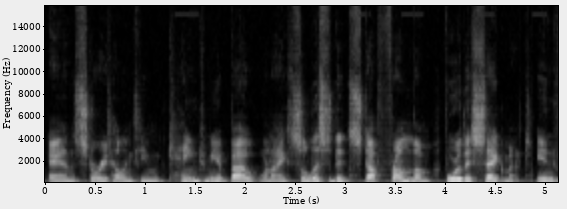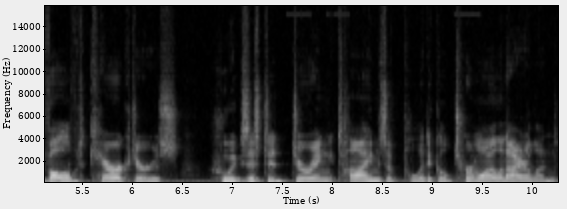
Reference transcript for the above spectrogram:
and storytelling team came to me about when I solicited stuff from them for this segment involved characters who existed during times of political turmoil in Ireland.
